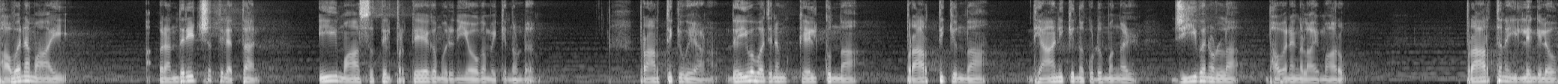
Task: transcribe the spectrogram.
ഭവനമായി ഒരു അന്തരീക്ഷത്തിലെത്താൻ ഈ മാസത്തിൽ പ്രത്യേകം ഒരു നിയോഗം വയ്ക്കുന്നുണ്ട് പ്രാർത്ഥിക്കുകയാണ്. ദൈവവചനം കേൾക്കുന്ന പ്രാർത്ഥിക്കുന്ന ധ്യാനിക്കുന്ന കുടുംബങ്ങൾ ജീവനുള്ള ഭവനങ്ങളായി മാറും. പ്രാർത്ഥന ഇല്ലെങ്കിലോ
